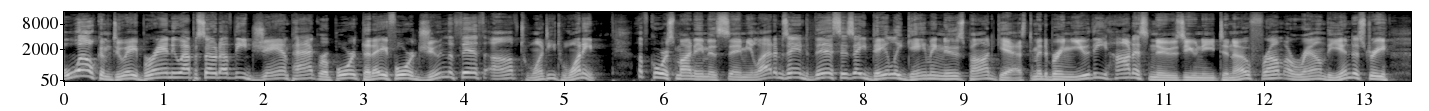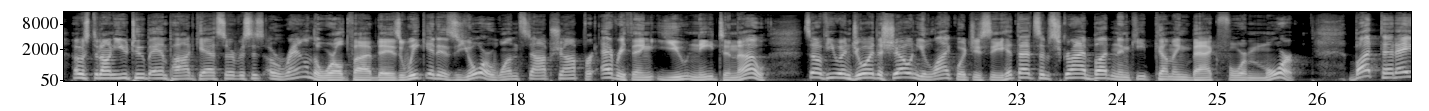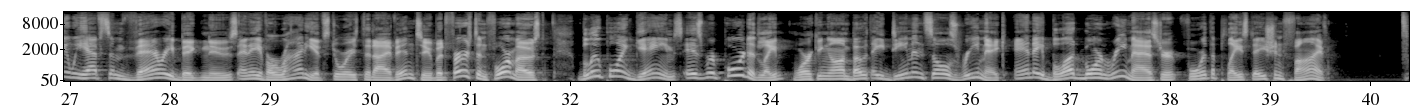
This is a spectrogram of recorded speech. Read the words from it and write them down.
Welcome to a brand new episode of the Jampack Report today for June the 5th of 2020. Of course, my name is Samuel Adams and this is a daily gaming news podcast meant to bring you the hottest news you need to know from around the industry. Hosted on YouTube and podcast services around the world 5 days a week, it is your one-stop shop for everything you need to know. So if you enjoy the show and you like what you see, hit that subscribe button and keep coming back for more. But today we have some very big news and a variety of stories to dive into. But first and foremost, Bluepoint Games is reportedly working on both a Demon Souls remake and a Bloodborne remaster for the PlayStation 5.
